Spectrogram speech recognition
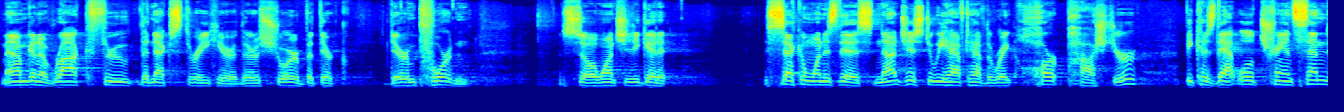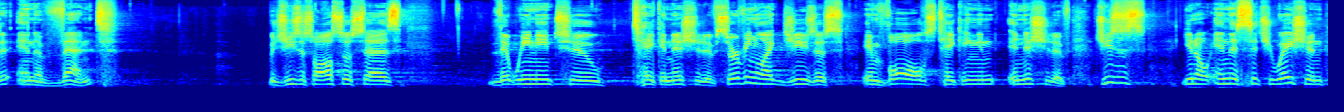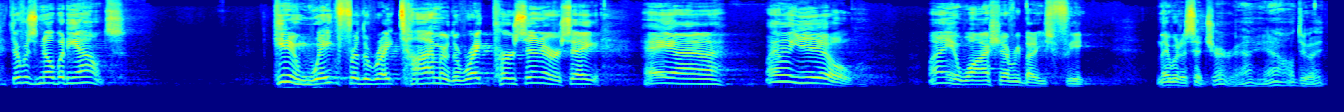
Man, I'm going to rock through the next three here. They're shorter, but they're, they're important. So I want you to get it. The second one is this not just do we have to have the right heart posture, because that will transcend an event, but Jesus also says, that we need to take initiative. Serving like Jesus involves taking initiative. Jesus, you know, in this situation, there was nobody else. He didn't wait for the right time or the right person or say, hey, uh, why don't you? Why don't you wash everybody's feet? And they would have said, sure, yeah, yeah, I'll do it.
